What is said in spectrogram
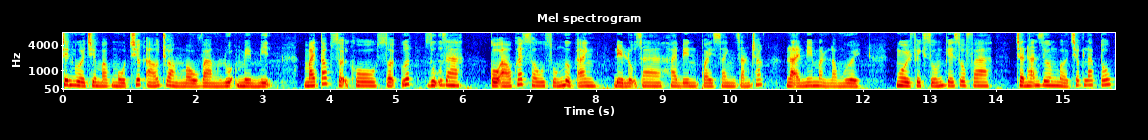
trên người chỉ mặc một chiếc áo choàng màu vàng lụa mềm mịn, mái tóc sợi khô, sợi ướt, rũ ra. Cổ áo khoét sâu xuống ngực anh, để lộ ra hai bên quay xanh rắn chắc, lại mê mẩn lòng người. Ngồi phịch xuống ghế sofa, Trần Hãn Dương mở chiếc laptop,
